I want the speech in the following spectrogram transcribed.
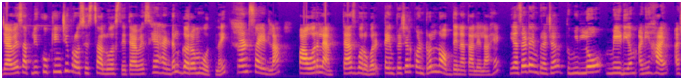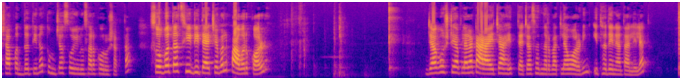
ज्यावेळेस आपली कुकिंगची प्रोसेस चालू असते त्यावेळेस हे हँडल गरम होत नाहीत. फ्रंट साईडला पॉवर लॅम्प त्याचबरोबर टेम्परेचर कंट्रोल नॉब देण्यात आलेला आहे. याचं टेम्परेचर तुम्ही लो मीडियम आणि हाय अशा पद्धतीनं तुमच्या सोयीनुसार करू शकता. सोबतच ही डिटॅचेबल पॉवर कॉर्ड ज्या गोष्टी आपल्याला टाळायच्या आहेत त्याच्या संदर्भातल्या वॉर्निंग इथं देण्यात आलेल्या आहेत.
